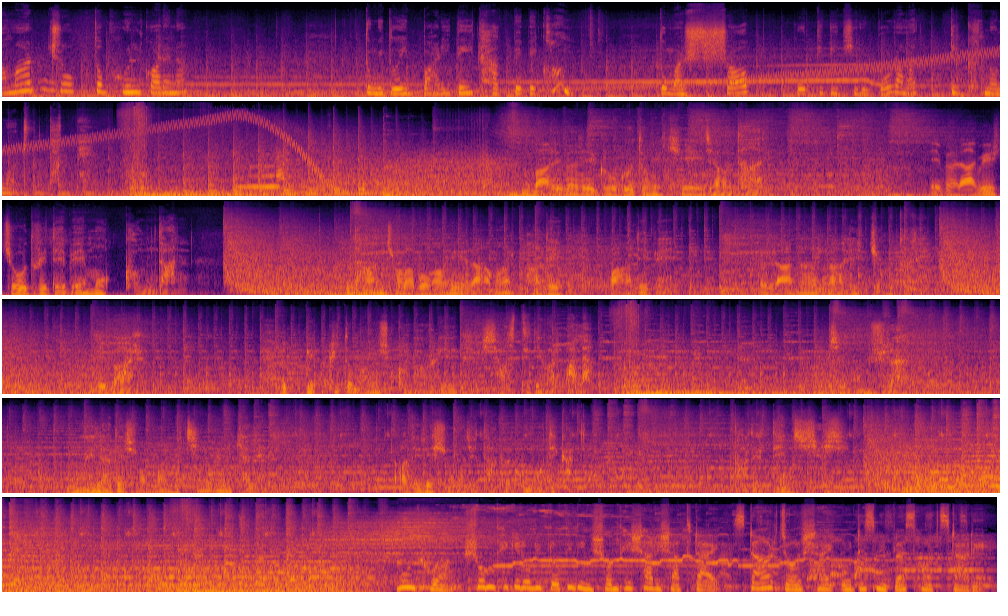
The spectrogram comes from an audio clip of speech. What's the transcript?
আমার চোখ তো ভুল করে না। তুমি তো ওই বাড়িতেই থাকবে বেক্ষণ তোমার সব গতিবিধির উপর আমার তীক্ষ্ণ নজর থাকবে। বারে বারে ঘুঘু, তুমি খেয়ে যাও ধান। এবার আবির চৌধুরী দেবে মোক্ষম দান। ধান ছড়াবো আমি আর আমার ফাঁদে পা দেবে রানা রায় চৌধুরী। এবার বিকৃত মানুষগুলোকে শাস্তি দেওয়ার পালা। যে মানুষরা মহিলাদের সম্মান চিনিবিনি খেলে, তাদের এই সমাজে থাকার কোনো অধিকার নেই। তাদের দিন শেষ। বন্ধুয়া সোম থেকে রবি প্রতিদিন সন্ধে সাড়ে সাতটায়, স্টার জলসায় ও ডিসনি প্লাস হটস্টারে।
